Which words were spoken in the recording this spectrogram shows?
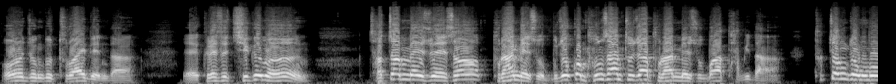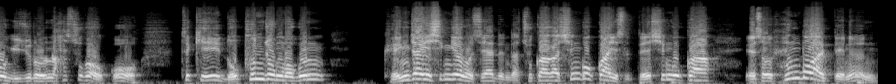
어느 정도 들어와야 된다. 예, 그래서 지금은 저점 매수에서 불안 매수, 무조건 분산 투자 불안 매수가 답이다. 특정 종목 위주로는 할 수가 없고 특히 높은 종목은 굉장히 신경을 써야 된다. 주가가 신고가 있을 때, 신고가에서 횡보할 때는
